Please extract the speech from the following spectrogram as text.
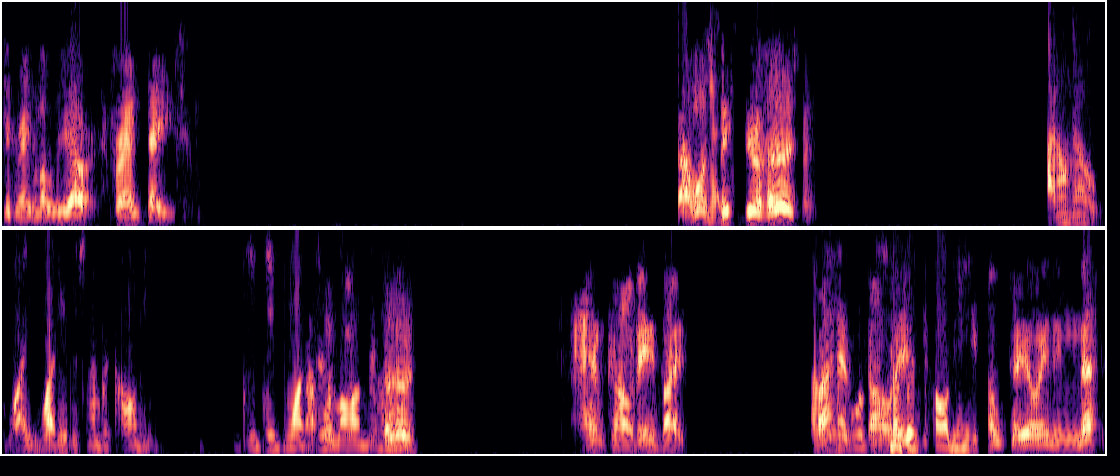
Getting ready to mow the yard for eight days. I want to Yeah. speak to your husband. I don't know why. Why did this number call me? Did they want their lawns mowed? I haven't called anybody. I haven't well this called number any called me. hotel, any nothing.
